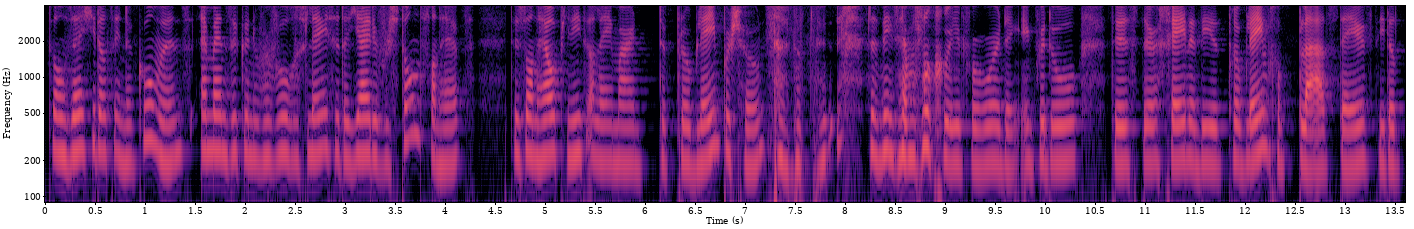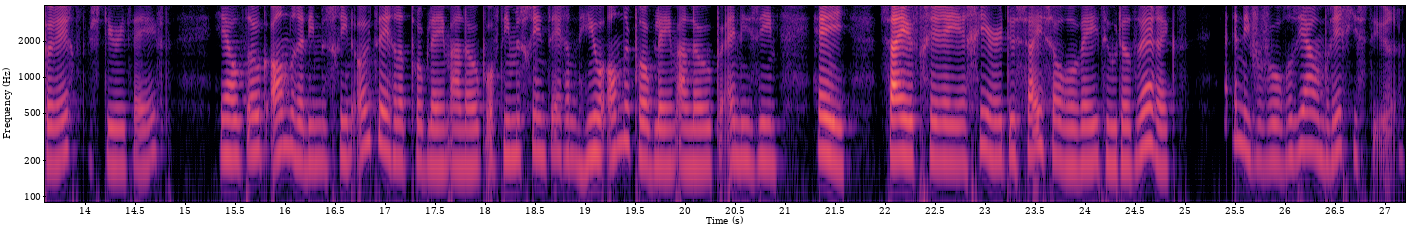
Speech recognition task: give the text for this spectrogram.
dan zet je dat in de comments en mensen kunnen vervolgens lezen dat jij er verstand van hebt. Dus dan help je niet alleen maar de probleempersoon. dat is niet helemaal een goede verwoording. Ik bedoel, dus degene die het probleem geplaatst heeft, die dat bericht verstuurd heeft. Je helpt ook anderen die misschien ook tegen dat probleem aanlopen. Of die misschien tegen een heel ander probleem aanlopen. En die zien, hé, hey, zij heeft gereageerd, dus zij zal wel weten hoe dat werkt. En die vervolgens jou een berichtje sturen.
